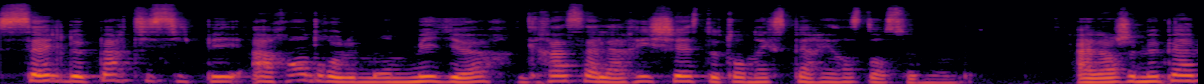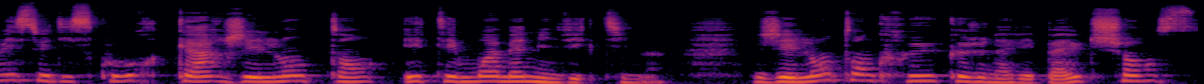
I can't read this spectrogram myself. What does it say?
celle de participer à rendre le monde meilleur grâce à la richesse de ton expérience dans ce monde. Alors je me permets ce discours car j'ai longtemps été moi-même une victime. J'ai longtemps cru que je n'avais pas eu de chance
